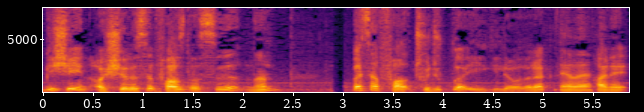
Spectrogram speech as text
bir şeyin aşırısı fazlasının mesela fa- çocukla ilgili olarak Evet. hani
